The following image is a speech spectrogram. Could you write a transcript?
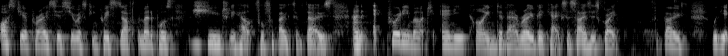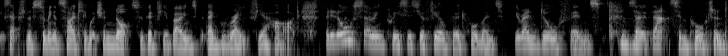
Osteoporosis, your risk increases after the menopause. Hugely helpful for both of those. And pretty much any kind of aerobic exercise is great for both, with the exception of swimming and cycling, which are not so good for your bones, but they're great for your heart. But it also increases your feel good hormones, your endorphins. Mm-hmm. So that's important.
